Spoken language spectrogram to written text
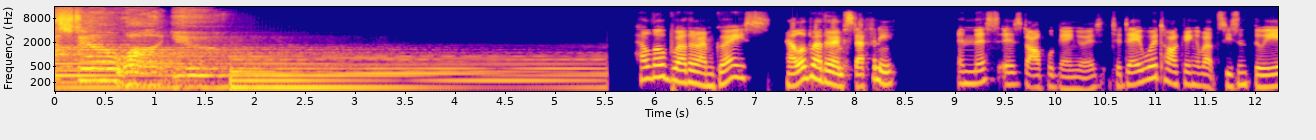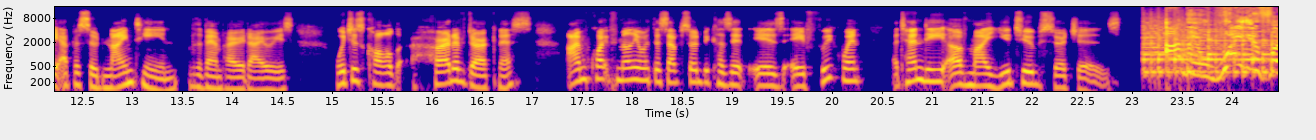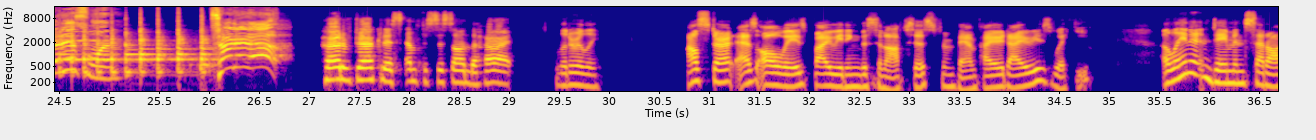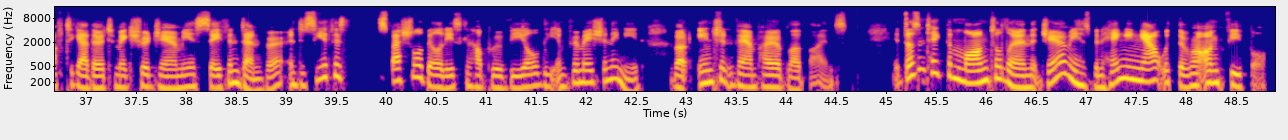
I still want you. Hello, brother. I'm Grace. Hello, brother. I'm Stephanie. And this is Doppelgangers. Today we're talking about season three, episode 19 of The Vampire Diaries, which is called Heart of Darkness. I'm quite familiar with this episode because it is a frequent attendee of my YouTube searches. I've been waiting for this one. Turn it up. Heart of Darkness, emphasis on the heart. Literally. I'll start, as always, by reading the synopsis from Vampire Diaries Wiki. Elena and Damon set off together to make sure Jeremy is safe in Denver and to see if his special abilities can help reveal the information they need about ancient vampire bloodlines. It doesn't take them long to learn that Jeremy has been hanging out with the wrong people.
